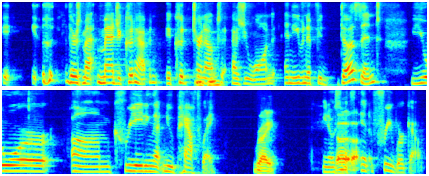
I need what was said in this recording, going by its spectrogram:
it, it, there's ma- magic could happen. It could turn mm-hmm. out to, as you want, and even if it doesn't, you're um, creating that new pathway. Right. You know, so uh, it's in a free workout.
